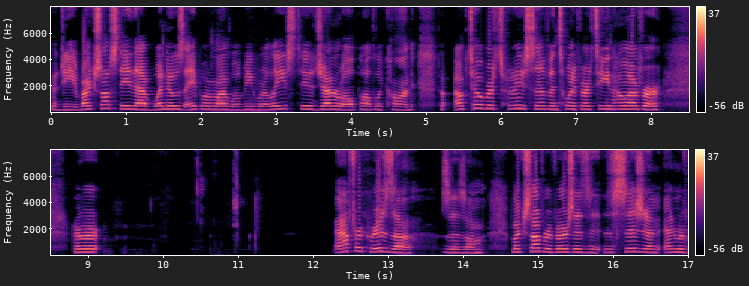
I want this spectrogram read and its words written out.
Microsoft stated that Windows 8.1 will be released to general public on October 27, 2013. However, after criticism, Microsoft reversed its decision and re-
